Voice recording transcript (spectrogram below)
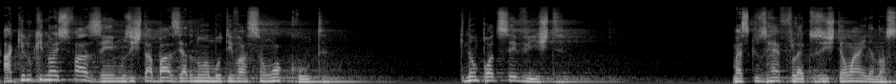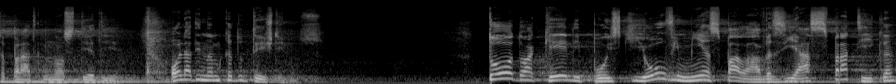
Aquilo que nós fazemos está baseado numa motivação oculta, que não pode ser vista, mas que os reflexos estão aí na nossa prática, no nosso dia a dia. Olha a dinâmica do texto, irmãos. Todo aquele, pois, que ouve minhas palavras e as pratica,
